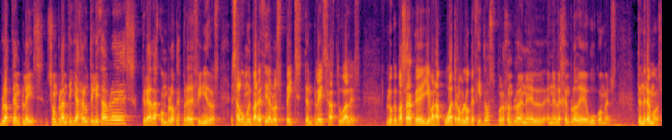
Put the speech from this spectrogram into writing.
Block templates son plantillas reutilizables creadas con bloques predefinidos. Es algo muy parecido a los page templates actuales. Lo que pasa que llevará cuatro bloquecitos, por ejemplo, en el, en el ejemplo de WooCommerce. Tendremos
